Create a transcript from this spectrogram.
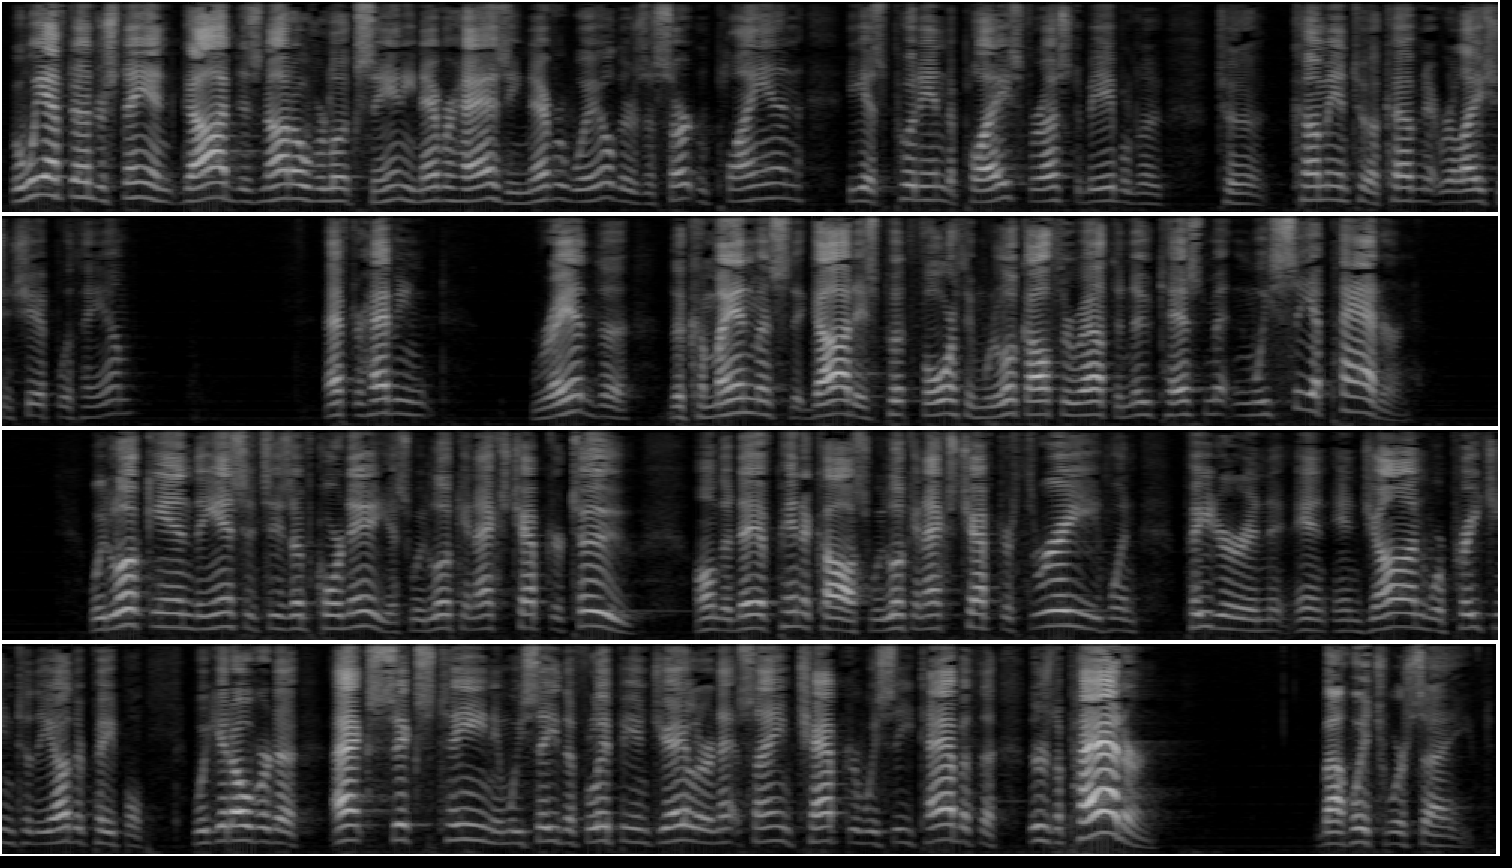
But we have to understand God does not overlook sin. He never has. He never will. There's a certain plan He has put into place for us to be able to to come into a covenant relationship with Him. After having read the, the commandments that God has put forth, and we look all throughout the New Testament, and we see a pattern. We look in the instances of Cornelius. We look in Acts chapter 2 on the day of Pentecost. We look in Acts chapter 3 when Peter and, and, and John were preaching to the other people. We get over to Acts 16 and we see the Philippian jailer. In that same chapter, we see Tabitha. There's a pattern by which we're saved.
